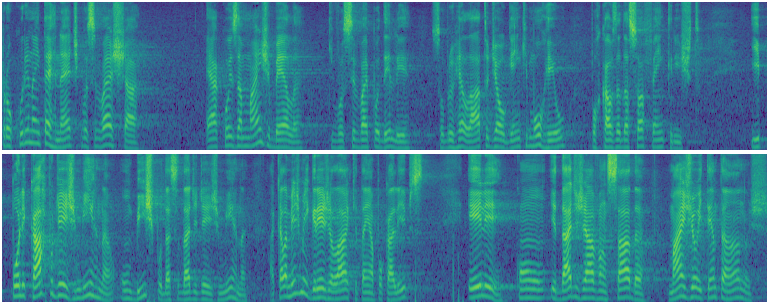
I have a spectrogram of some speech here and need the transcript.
procure na internet que você vai achar. É a coisa mais bela que você vai poder ler sobre o relato de alguém que morreu por causa da sua fé em Cristo. E Policarpo de Esmirna, um bispo da cidade de Esmirna, aquela mesma igreja lá que está em Apocalipse, ele, com idade já avançada, mais de 80 anos,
